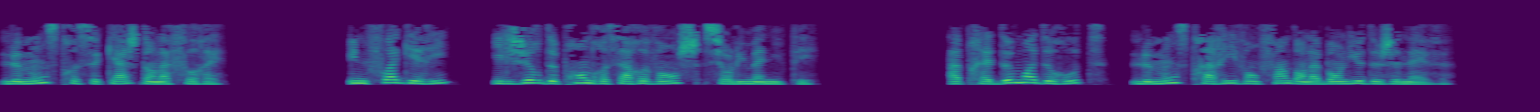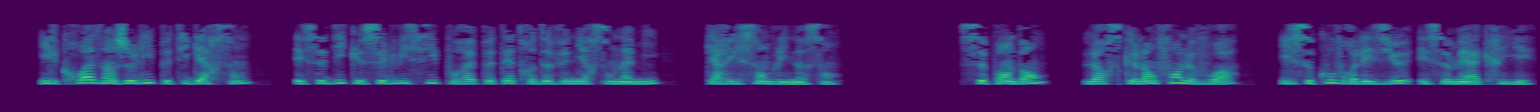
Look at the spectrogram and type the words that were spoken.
le monstre se cache dans la forêt. Une fois guéri, il jure de prendre sa revanche sur l'humanité. Après deux mois de route, le monstre arrive enfin dans la banlieue de Genève. Il croise un joli petit garçon, et se dit que celui-ci pourrait peut-être devenir son ami, car il semble innocent. Cependant, lorsque l'enfant le voit, il se couvre les yeux et se met à crier.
